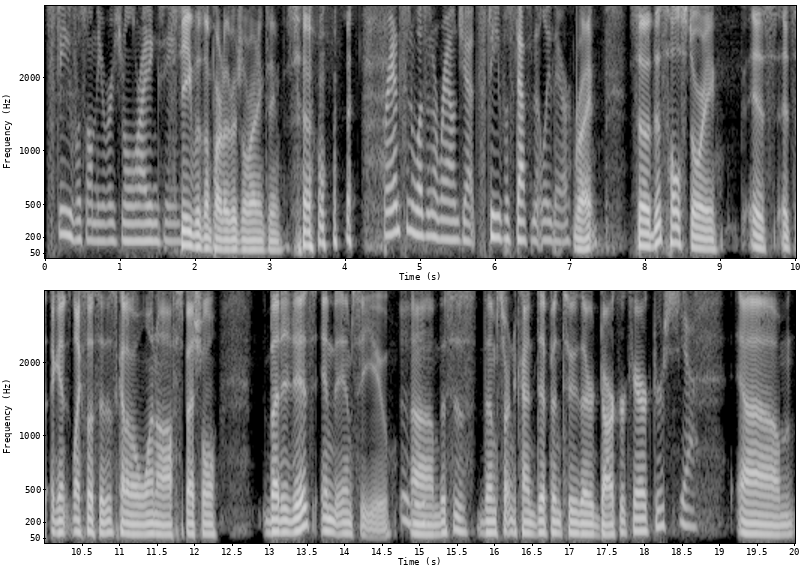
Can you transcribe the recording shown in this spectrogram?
Steve was on the original writing team. Steve was on part of the original writing team. So, Branson wasn't around yet. Steve was definitely there. right. So this whole story is it's again like Celeste said, this is kind of a one-off special, but it is in the MCU. Um, this is them starting to kind of dip into their darker characters. Yeah. Um,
